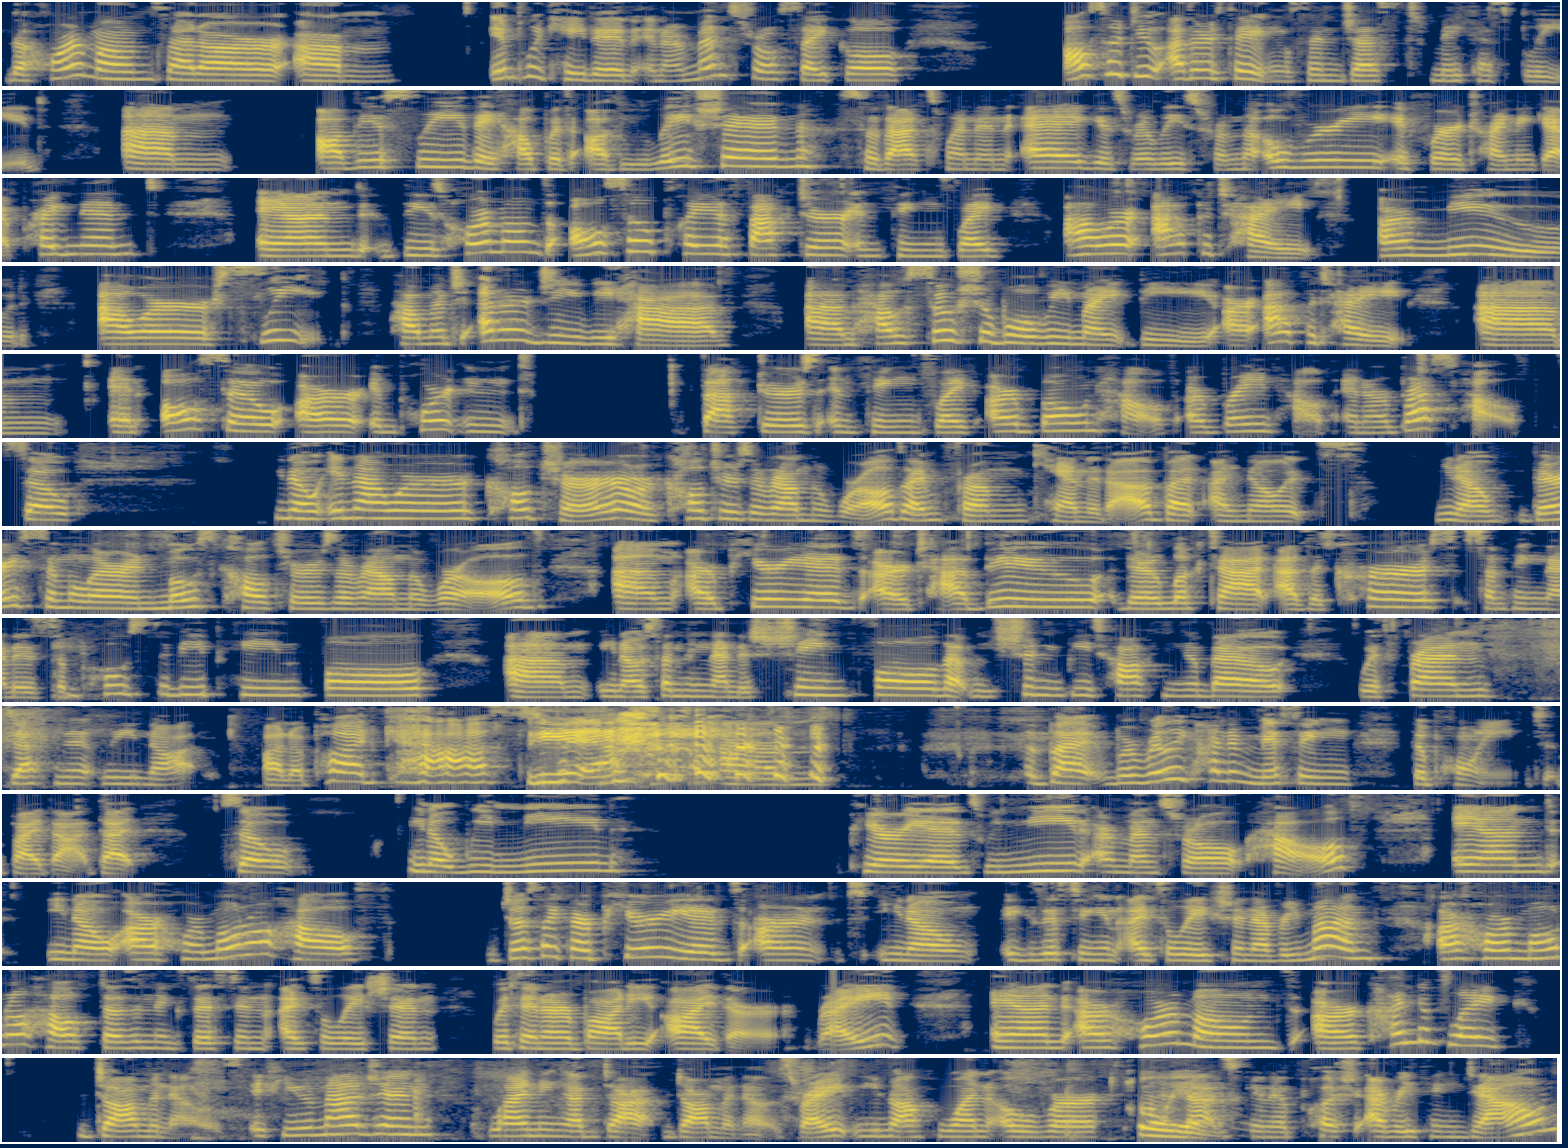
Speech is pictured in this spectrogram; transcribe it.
the hormones that are um, implicated in our menstrual cycle also do other things than just make us bleed. Um, Obviously, they help with ovulation. So that's when an egg is released from the ovary if we're trying to get pregnant. And these hormones also play a factor in things like our appetite, our mood, our sleep, how much energy we have, um, how sociable we might be, our appetite, um, and also our important factors in things like our bone health, our brain health, and our breast health. So, you know, in our culture or cultures around the world, I'm from Canada, but I know it's, you know, very similar in most cultures around the world. Um, our periods are taboo. They're looked at as a curse, something that is supposed to be painful. um, you know, something that is shameful that we shouldn't be talking about with friends. Definitely not on a podcast. Yeah. um, but we're really kind of missing the point by that. That so, you know, we need periods, we need our menstrual health, and you know, our hormonal health just like our periods aren't, you know, existing in isolation every month, our hormonal health doesn't exist in isolation within our body either, right? And our hormones are kind of like dominoes. If you imagine lining up do- dominoes, right? You knock one over oh, and yeah. that's going to push everything down.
